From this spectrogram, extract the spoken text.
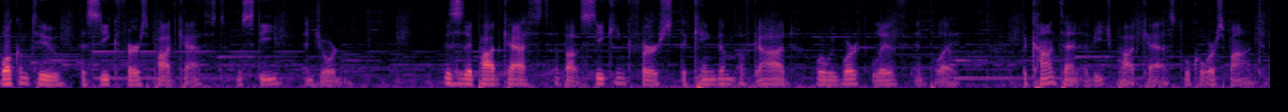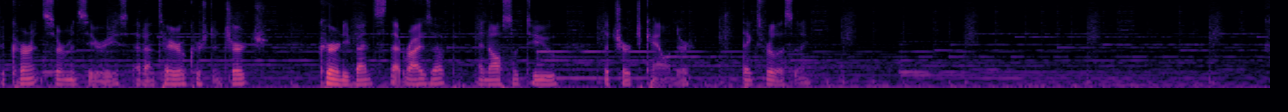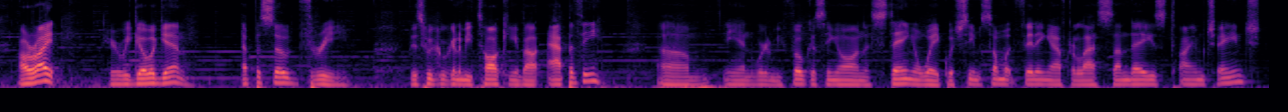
Welcome to the Seek First podcast with Steve and Jordan. This is a podcast about seeking first the kingdom of God where we work, live, and play. The content of each podcast will correspond to the current sermon series at Ontario Christian Church, current events that rise up, and also to the church calendar. Thanks for listening. All right, here we go again. Episode 3. This week we're going to be talking about apathy, um, and we're going to be focusing on staying awake, which seems somewhat fitting after last Sunday's time change.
